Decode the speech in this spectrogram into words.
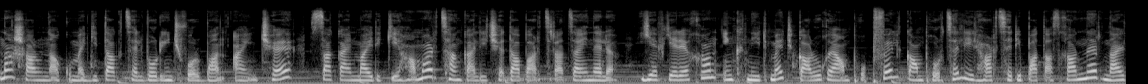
նա շարունակում է գիտակցել, որ ինչ որ բան այն չէ, սակայն մայրիկի համար ցանկալի չէ դա բարձրաձայնելը։ Եվ երեխան ինքն իր մեջ կարող է ամփոփվել կամ փորձել իր հարցերի պատասխաններն այլ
